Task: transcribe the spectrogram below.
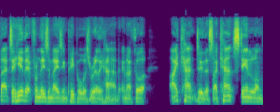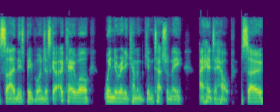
But to hear that from these amazing people was really hard. And I thought, I can't do this. I can't stand alongside these people and just go, okay, well, when you're ready, come and get in touch with me. I had to help. So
